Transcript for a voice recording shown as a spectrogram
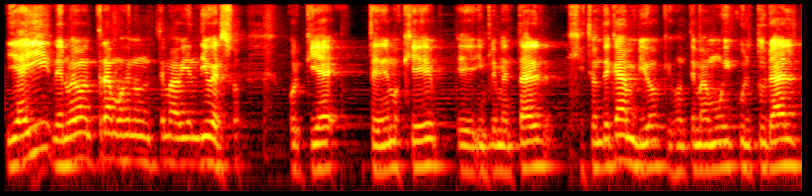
Y ahí de nuevo entramos en un tema bien diverso, porque tenemos que eh, implementar gestión de cambio, que es un tema muy cultural,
